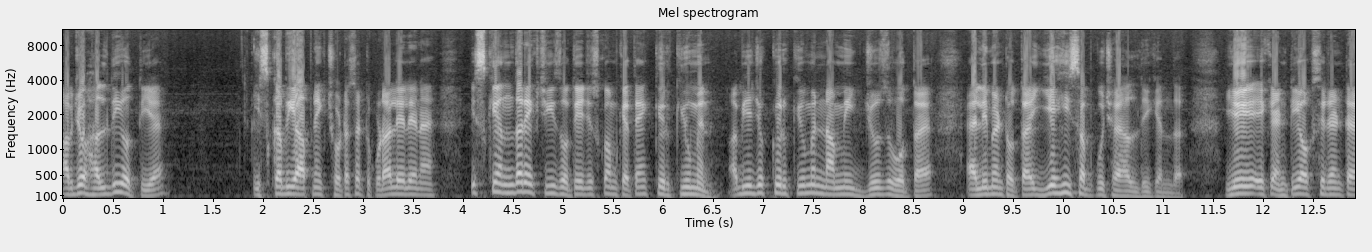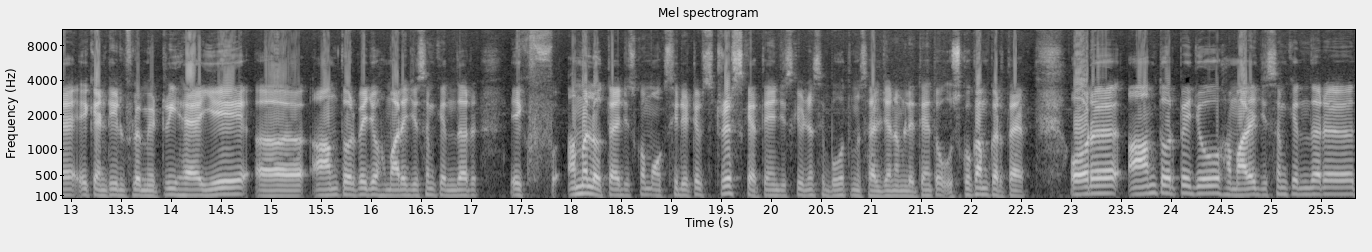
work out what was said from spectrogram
अब जो हल्दी होती है इसका भी आपने एक छोटा सा टुकड़ा ले लेना है। इसके अंदर एक चीज़ होती है जिसको हम कहते हैं क्यूरक्यूमिन अब ये जो क्यूरक्यूमिन नामी जुज होता है, एलिमेंट होता है, यही सब कुछ है हल्दी के अंदर। ये एक एंटीऑक्सीडेंट है, एक एंटी इन्फ्लेमेटरी है। ये आमतौर पे जो हमारे जिसम के अंदर एक अमल होता है, जिसको हम ऑक्सीडेटिव स्ट्रेस कहते हैं, जिसकी वजह से बहुत मसाइल जन्म लेते हैं तो उसको कम करता है। और, आमतौर पर जो हमारे जिसम के अंदर,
